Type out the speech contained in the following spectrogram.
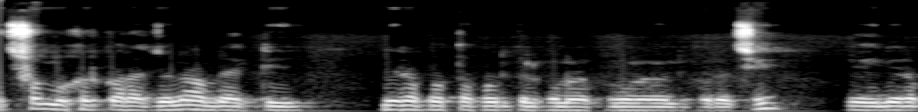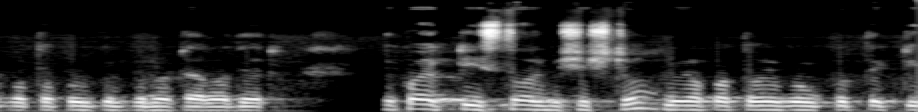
উৎসবমুখর করার জন্য আমরা একটি নিরাপত্তা পরিকল্পনা প্রণয়ন করেছি। এই নিরাপত্তা পরিকল্পনাটা আমাদের কয়েকটি স্তর বিশিষ্ট, নিরাপত্তা এবং প্রত্যেকটি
